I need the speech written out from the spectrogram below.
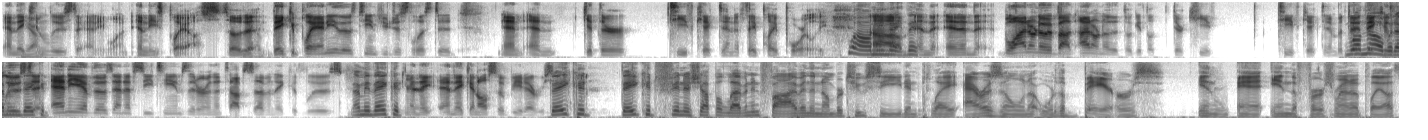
and they yeah. can lose to anyone in these playoffs. So that yeah. they could play any of those teams you just listed, and and get their teeth kicked in if they play poorly. Well, I mean, um, they, they, and and well, I don't know about I don't know that they'll get the, their teeth teeth kicked in, but they, well, no, they could but, lose I mean, to could, any of those NFC teams that are in the top seven. They could lose. I mean, they could, and they and they can also beat every. They could one they could finish up 11 and 5 in the number 2 seed and play Arizona or the Bears in eh, in the first round of the playoffs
